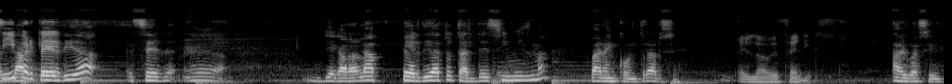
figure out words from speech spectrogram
sí, la porque- pérdida, ser, eh, llegar a la pérdida total de sí misma para encontrarse. El ave fénix. Algo así.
